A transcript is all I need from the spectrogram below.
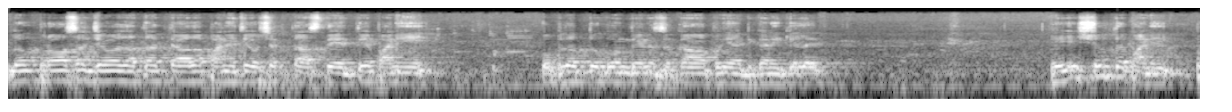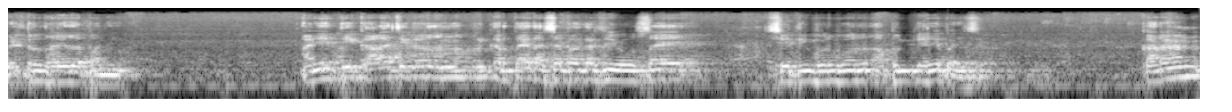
लोक प्रवासात जेव्हा जातात त्यावेळेला पाण्याची आवश्यकता असते. ते पाणी उपलब्ध करून देण्याचं काम आपण या ठिकाणी केलंय. हे शुद्ध पाणी फिल्टर झालेलं पाणी. आणि ती काळाची गरज म्हणून आपण करतायत अशा प्रकारचे व्यवसाय शेतीबरोबर आपण केले पाहिजे. कारण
